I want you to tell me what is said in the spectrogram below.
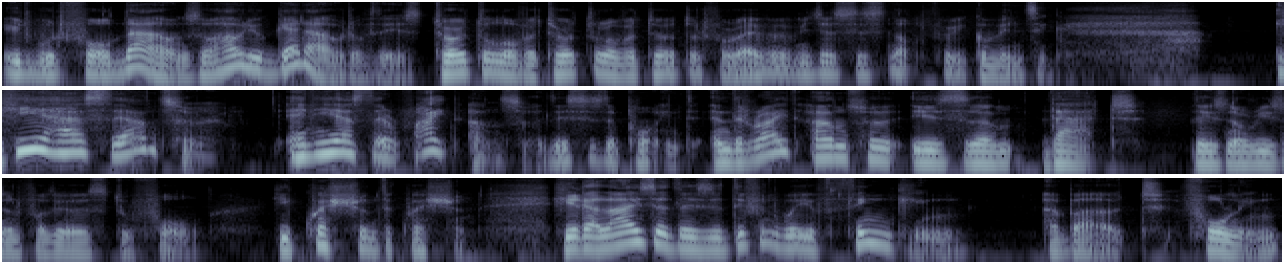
it would fall down. So how do you get out of this? Turtle over turtle over turtle forever? It just is not very convincing. He has the answer. And he has the right answer. This is the point. And the right answer is um, that there is no reason for the earth to fall. He questioned the question. He realized that there's a different way of thinking about falling,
